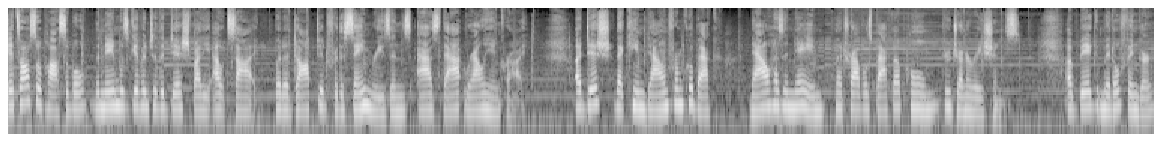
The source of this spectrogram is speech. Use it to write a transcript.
It's also possible the name was given to the dish by the outside, but adopted for the same reasons as that rallying cry. A dish that came down from Quebec now has a name that travels back up home through generations. A big middle finger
